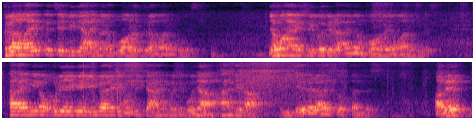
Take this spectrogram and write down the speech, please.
드라마의 끝을 미리 알면 뭐하러 드라마를 보고 있어. 영화의 줄거리를 알면 뭐하러 영화를 있어. 하나님이요 우리에게 인간에게 주시지 않은 것이 뭐냐? 한계가 미래를 알 수 없다는 것이 아멘.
